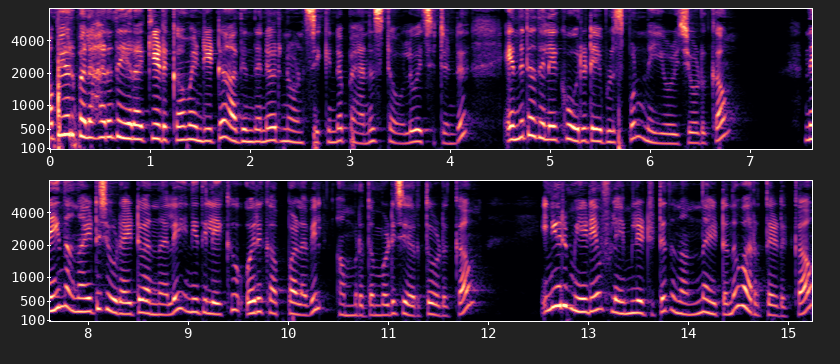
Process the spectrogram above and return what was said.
അപ്പോൾ ഈ ഒരു പലഹാരം തയ്യാറാക്കി എടുക്കാൻ വേണ്ടിയിട്ട് ആദ്യം തന്നെ ഒരു നോൺ സ്റ്റിക്കിന്റെ പാന് സ്റ്റൗവിൽ വെച്ചിട്ടുണ്ട്. എന്നിട്ട് അതിലേക്ക് ഒരു ടേബിൾ സ്പൂൺ നെയ്യ് ഒഴിച്ചു കൊടുക്കാം. നെയ്യ് നന്നായിട്ട് ചൂടായിട്ട് വന്നാൽ ഇനി ഇതിലേക്ക് ഒരു കപ്പ് അളവിൽ അമൃതം പൊടി ചേർത്ത് കൊടുക്കാം. ഇനി ഒരു മീഡിയം ഫ്ലെയിമിലിട്ടിട്ട് ഇത് നന്നായിട്ടൊന്ന് വറുത്തെടുക്കാം.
